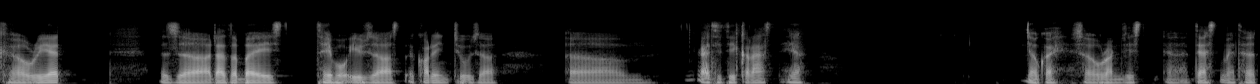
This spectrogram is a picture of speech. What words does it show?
create the database table users according to the um, entity class here okay so run this uh, test method.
